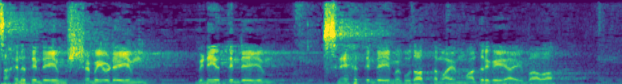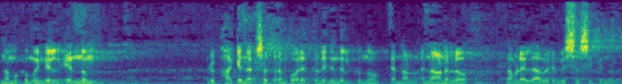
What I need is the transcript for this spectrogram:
സഹനത്തിന്റെയും ക്ഷമയുടെയും വിനയത്തിന്റെയും സ്നേഹത്തിന്റെയും ഉദാത്തമായ മാതൃകയായി ബാവ നമുക്ക് മുന്നിൽ എന്നും ഒരു ഭാഗ്യനക്ഷത്രം പോലെ തെളിഞ്ഞു നിൽക്കുന്നു എന്നാണ് എന്നാണല്ലോ നമ്മളെല്ലാവരും വിശ്വസിക്കുന്നത്.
